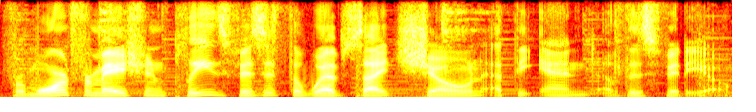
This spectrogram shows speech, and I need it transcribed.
For more information, please visit the website shown at the end of this video.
